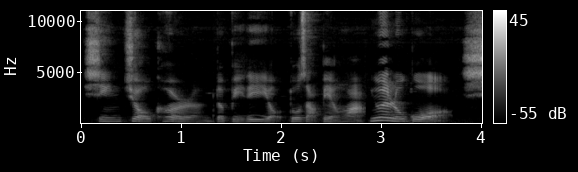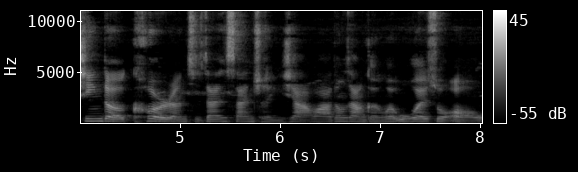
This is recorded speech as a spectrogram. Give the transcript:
新旧客人的比例有多少变化。因为如果新的客人只占三成以下的话，通常可能会误会说哦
